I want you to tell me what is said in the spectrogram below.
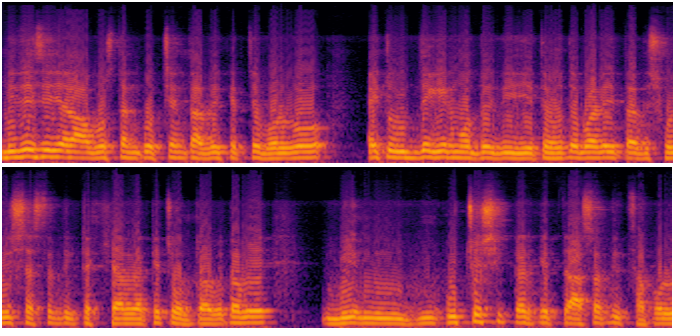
বিদেশে যারা অবস্থান করছেন, তাদের ক্ষেত্রে বলব, একটু উদ্বেগের মধ্যে দিয়ে যেতে হতে পারে। তাদের শরীর স্বাস্থ্যের দিকটা খেয়াল রাখে চলতে হবে। তবে উচ্চশিক্ষার ক্ষেত্রে আশাতীত সাফল্য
